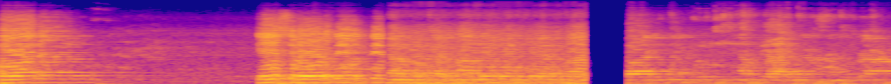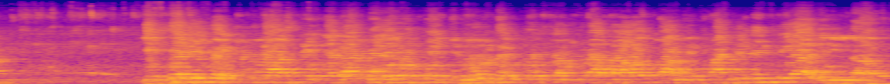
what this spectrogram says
ਔਰ ਇਸ ਰੋਡ ਦੇ ਉੱਤੇ ਕਰਨਾ ਦੇ ਵਿੱਚ ਜਿੱਥੇ ਵੀ ਬੈਠਣ ਵਾਸਤੇ ਜਗ੍ਹਾ ਮਿਲੇ, ਉੱਥੇ ਜ਼ਰੂਰ ਬੈਠੋ ਚੌਂਕਾ ਲਾਓ, ਭਾਵੇਂ 5 ਦਿਨ ਦੀ ਹਾਜ਼ਰੀ ਲਾਓ।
